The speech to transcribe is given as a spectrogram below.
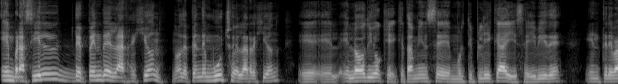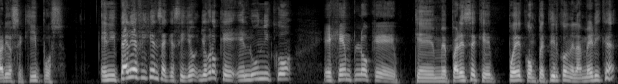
En Brasil depende de la región, ¿no? Depende mucho de la región eh, el, el, odio que, que también se multiplica y se divide entre varios equipos. En Italia, fíjense que sí, yo, yo creo que el único ejemplo que, que, me parece que puede competir con el América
